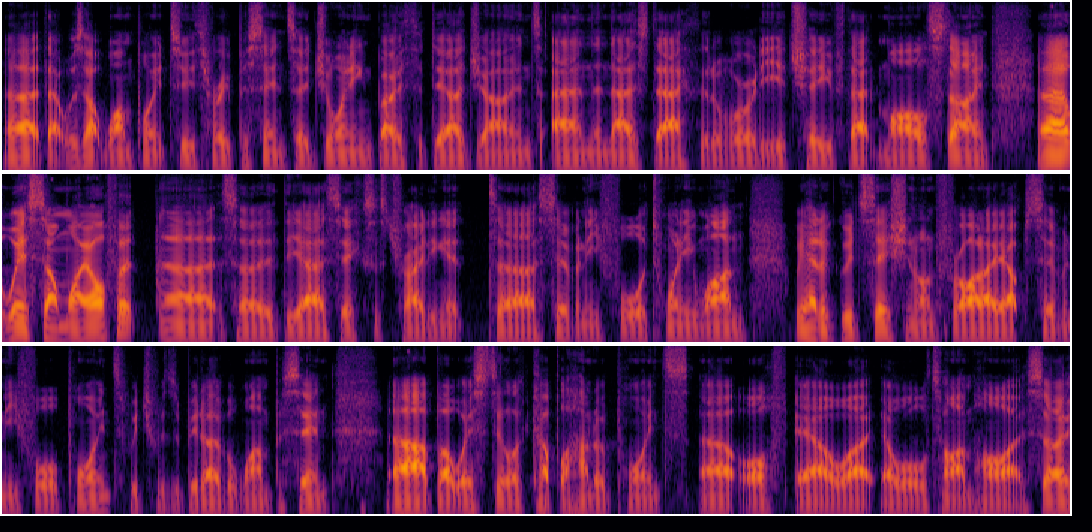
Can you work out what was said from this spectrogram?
Uh, that was up 1.23%, so joining both the Dow Jones and the Nasdaq that have already achieved that milestone. Uh, we're some way off it, uh, so the ASX is trading at uh, 74.21. We had a good session on Friday, up 74 points, which was a bit over one percent, uh, but we're still a couple of hundred points off our our all-time high. So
